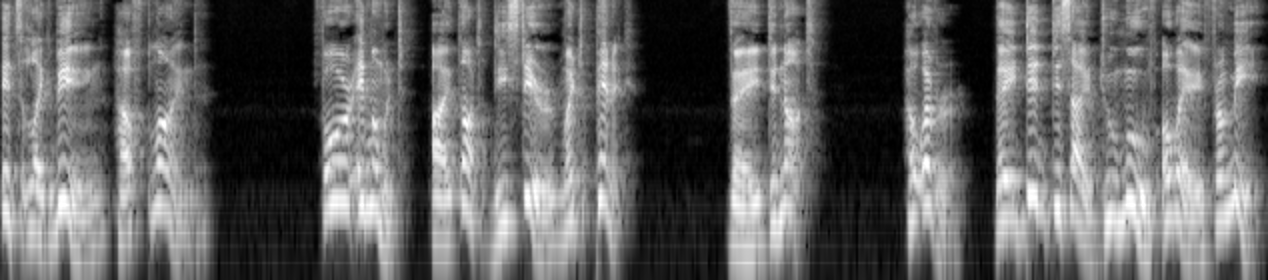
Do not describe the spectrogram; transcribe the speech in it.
It's like being half blind. For a moment, I thought the steer might panic. They did not. However, they did decide to move away from me.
